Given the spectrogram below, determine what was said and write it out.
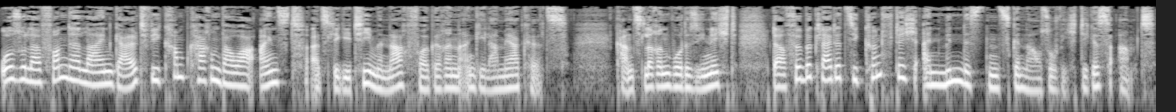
Ursula von der Leyen galt wie Kramp-Karrenbauer einst als legitime Nachfolgerin Angela Merkels. Kanzlerin wurde sie nicht. Dafür bekleidet sie künftig ein mindestens genauso wichtiges Amt.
